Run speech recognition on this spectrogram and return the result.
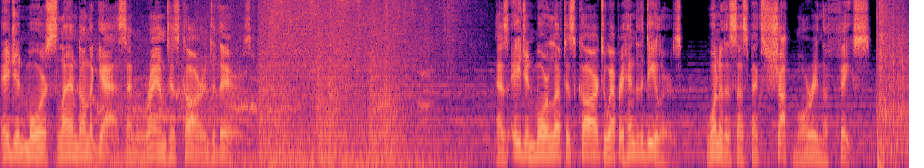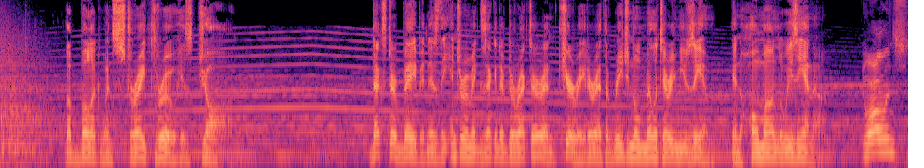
Agent Moore slammed on the gas and rammed his car into theirs. As Agent Moore left his car to apprehend the dealers, one of the suspects shot Moore in the face. The bullet went straight through his jaw. Dexter Babin is the interim executive director and curator at the Regional Military Museum in Houma, Louisiana. New Orleans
